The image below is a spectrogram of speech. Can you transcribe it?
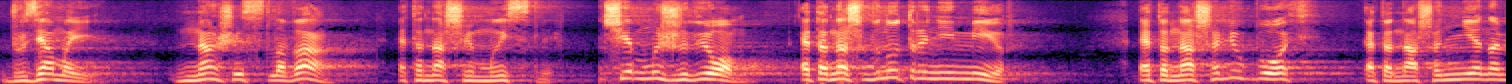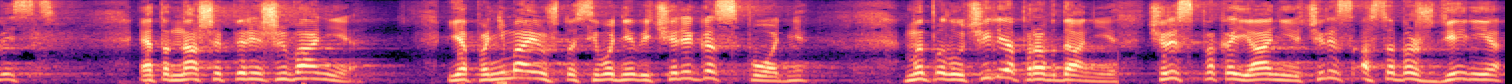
Друзья мои, наши слова – это наши мысли. Чем мы живем – это наш внутренний мир – Это наша любовь, это наша ненависть, это наше переживание. Я понимаю, что сегодня вечере Господня мы получили оправдание через покаяние, через освобождение.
